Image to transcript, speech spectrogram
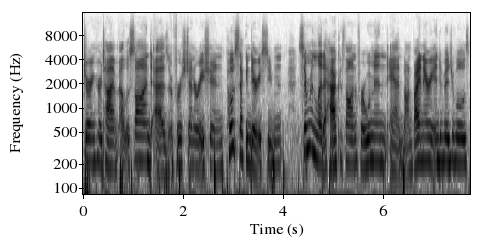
During her time at Lassonde as a first generation post secondary student, Simran led a hackathon for women and non binary individuals,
